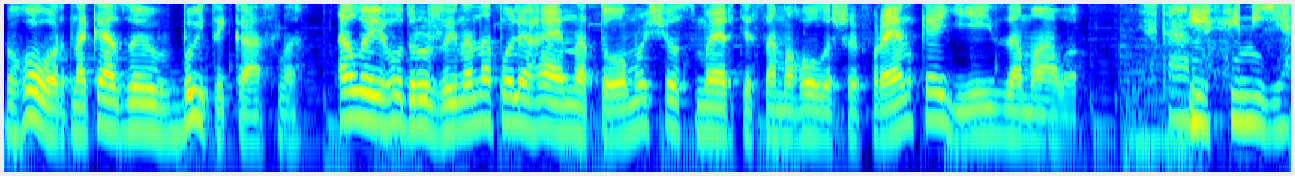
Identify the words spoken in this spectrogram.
Говард наказує вбити Касла, але його дружина наполягає на тому, що смерті самого лише Френка їй замало. І сім'я,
